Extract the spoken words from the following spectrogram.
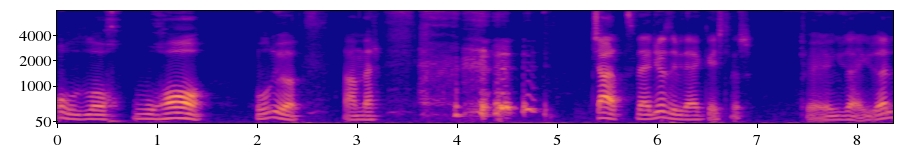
Allah. Oha. Ne oluyor? Tamam ver. Çat. Veriyoruz ya bir de arkadaşlar. Şöyle güzel güzel.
